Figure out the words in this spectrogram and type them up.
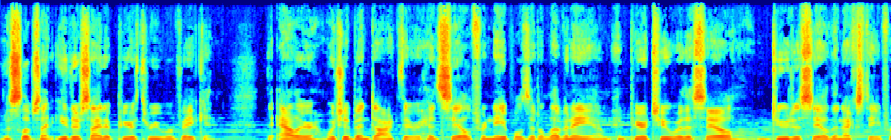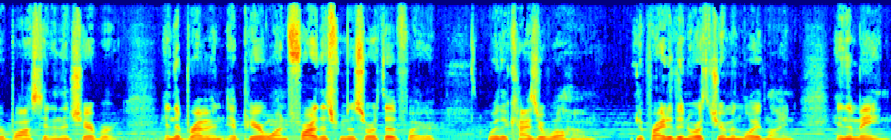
The slips on either side of Pier 3 were vacant. The Aller, which had been docked there, had sailed for Naples at 11 a.m., and Pier 2 were the Saale due to sail the next day for Boston and then Cherbourg. And the Bremen, at Pier 1, farthest from the source of the fire, were the Kaiser Wilhelm, the pride of the North German Lloyd Line, and the Maine.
